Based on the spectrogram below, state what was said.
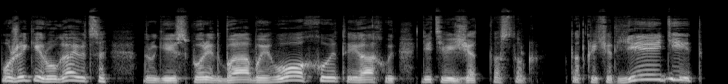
Мужики ругаются, другие спорят, бабы охуют и ахуют, дети визжат от восторга. Кто-то кричит «Едет!».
